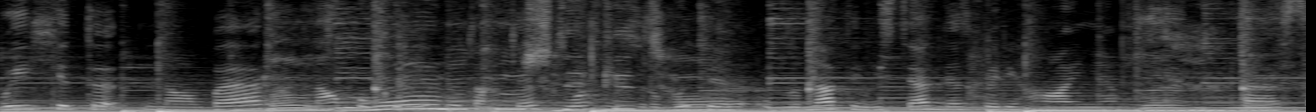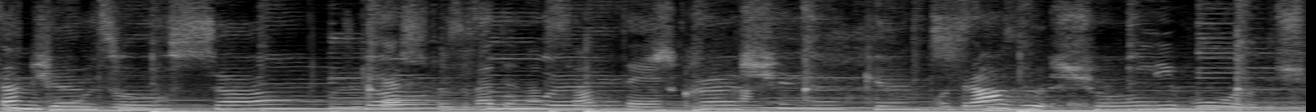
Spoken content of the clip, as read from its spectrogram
вихід наверх на похилину, там теж можна зробити обладнати місця для зберігання. Е, санвузол, вже теж розведена сантехніка. Одразу ліворуч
